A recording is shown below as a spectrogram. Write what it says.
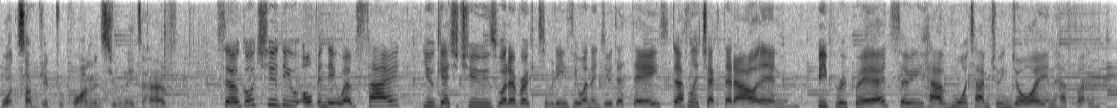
what subject requirements you'll need to have, so go to the Open Day website. You get to choose whatever activities you want to do that day. So definitely check that out and be prepared so you have more time to enjoy and have fun.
